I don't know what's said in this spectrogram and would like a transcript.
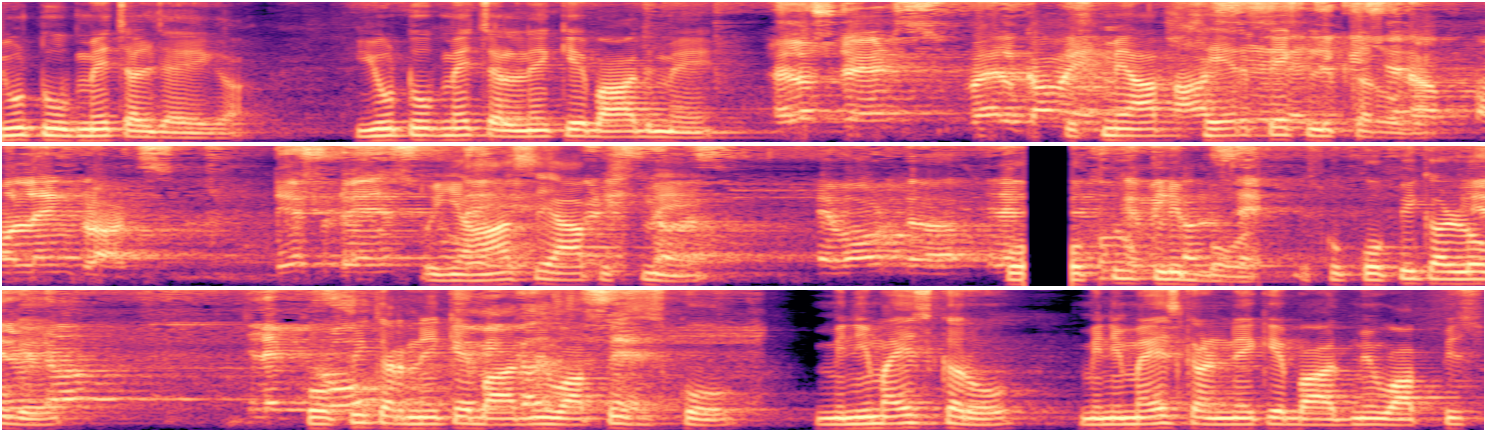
यूट्यूब में चल जाएगा। यूट्यूब में चलने के बाद में हेलो स्टूडेंट्स वेलकम इसमें आप शेयर पे क्लिक करोगे। ऑनलाइन क्लास तो यहाँ से आप इसमें कॉपी क्लिप बोर्ड इसको कॉपी कर लोगे। कॉपी करने के बाद में वापस इसको मिनिमाइज़ करो। मिनिमाइज़ करने के बाद में वापस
